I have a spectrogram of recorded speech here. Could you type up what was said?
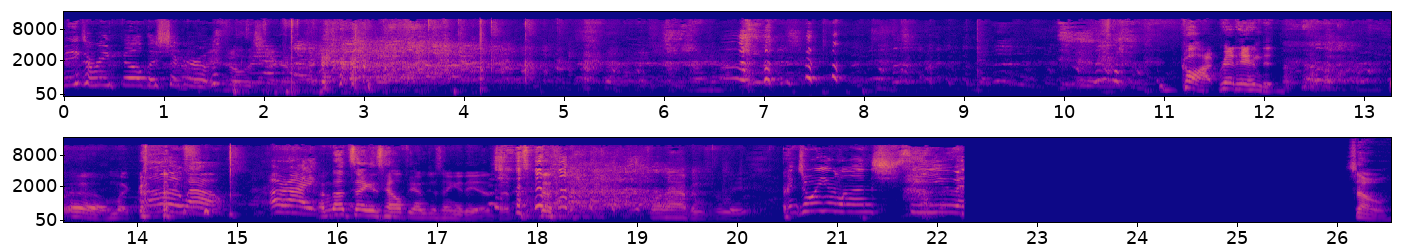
Need to refill the sugar. Refill the sugar. Caught red-handed. Oh my god. Oh wow. All right. I'm not saying it's healthy. I'm just saying it is. That's, that's what happens for me. Enjoy your lunch. See you. At- so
